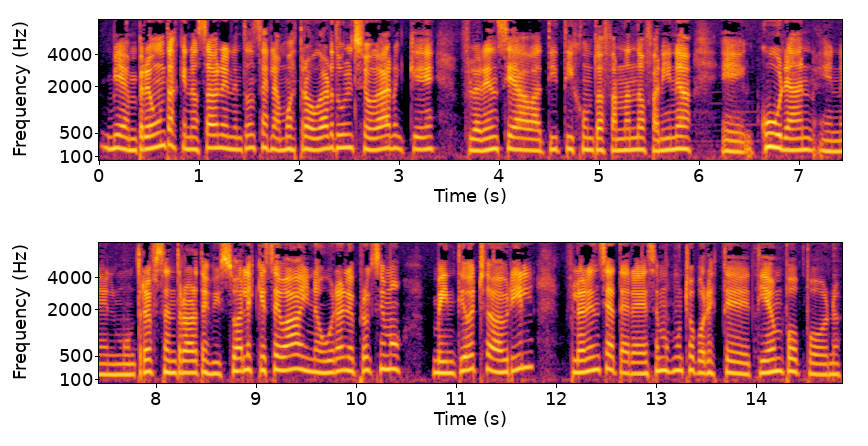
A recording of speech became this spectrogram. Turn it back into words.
Bien, preguntas que nos abren entonces la muestra Hogar Dulce Hogar que Florencia Batiti junto a Fernando Farina eh, curan en el Muntref Centro de Artes Visuales que se va a inaugurar el próximo 28 de abril. Florencia, te agradecemos mucho por este tiempo, por,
